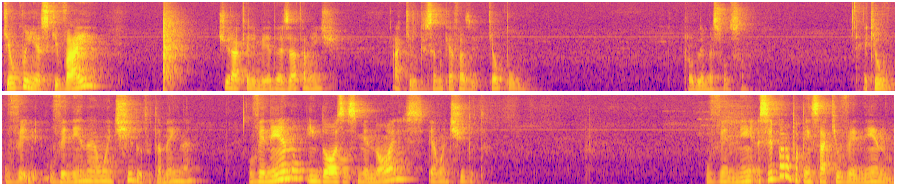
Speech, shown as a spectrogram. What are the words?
que eu conheço que vai tirar aquele medo é exatamente aquilo que você não quer fazer, que é o pulo. O problema é a solução. É que o, o veneno é um antídoto também, né? O veneno em doses menores é o antídoto. O veneno. Você parou para pensar que o veneno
